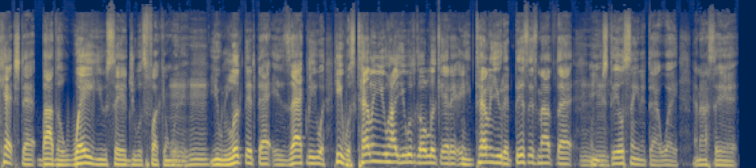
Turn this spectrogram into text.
catch that by the way you said you was fucking with it. Mm-hmm. You looked at that exactly what he was telling you how you was gonna look at it, and he telling you that this is not that, and you mm-hmm. still seen it that way. And I said,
